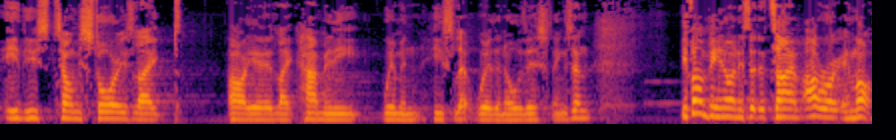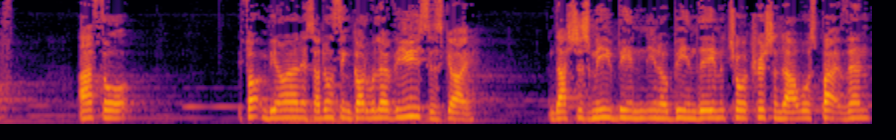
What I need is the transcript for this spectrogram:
he used to tell me stories like, oh yeah, like how many women he slept with and all these things. And if I'm being honest at the time, I wrote him off. I thought, if I'm being honest, I don't think God will ever use this guy. That's just me being, you know, being the immature Christian that I was back then.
